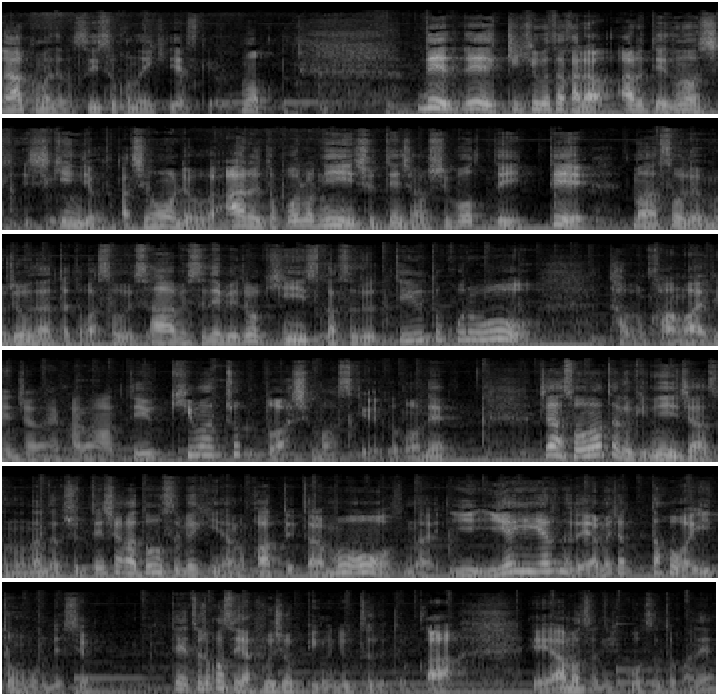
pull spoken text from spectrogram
あくまでも推測の域ですけども。でで結局だからある程度の資金力とか資本力があるところに出店者を絞っていって、まあ、送料無料だったりとかそういうサービスレベルを均一化するっていうところを多分考えてんじゃないかなっていう気はちょっとはしますけれどもね。じゃあそうなった時にじゃあそのなんだろう出店者がどうすべきなのかって言ったらもうそんないやいややるならやめちゃった方がいいと思うんですよ。でそれこそ Yahoo! ショッピングに移るとか、えー、Amazon に移行するとかね。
